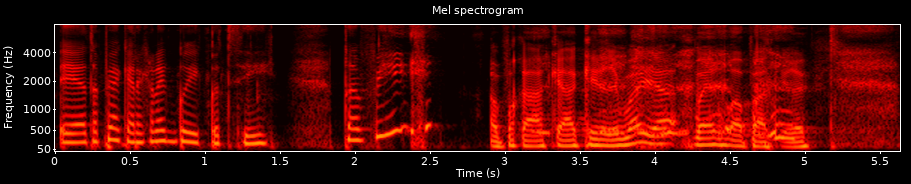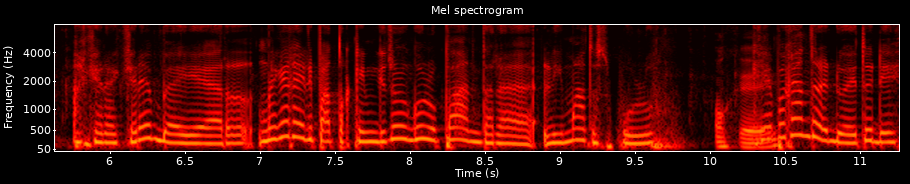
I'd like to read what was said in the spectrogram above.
ya tapi akhir-akhirnya gue ikut sih. Tapi Apakah akhir-akhirnya bayar? Bayar berapa akhirnya? akhir-akhirnya bayar mereka kayak dipatokin gitu gue lupa antara 5 atau 10 Oke. Kayaknya kan antara dua itu deh.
